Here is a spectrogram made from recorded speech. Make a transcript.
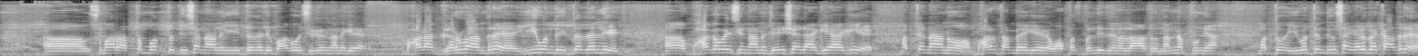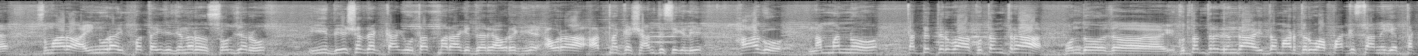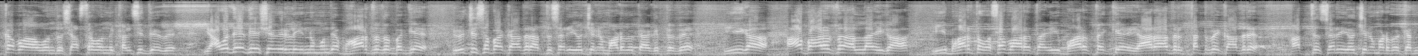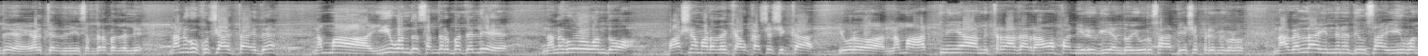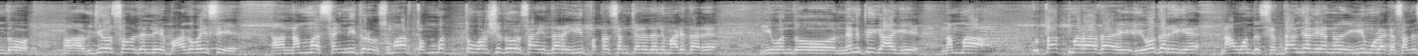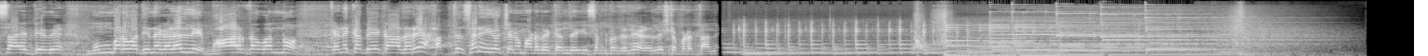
ಸುಮಾರು ಹತ್ತೊಂಬತ್ತು ದಿವಸ ನಾನು ಈ ಯುದ್ಧದಲ್ಲಿ ಭಾಗವಹಿಸಿದೆ. ನನಗೆ ಬಹಳ ಗರ್ವ ಅಂದರೆ ಈ ಒಂದು ಯುದ್ಧದಲ್ಲಿ ಭಾಗವಹಿಸಿ ನಾನು ಜಯಶಾಲಿ ಆಗಿ ಮತ್ತೆ ನಾನು ಭಾರತಾಂಬೆಗೆ ವಾಪಸ್ ಬಂದಿದ್ದೇನಲ್ಲ, ಅದು ನನ್ನ ಪುಣ್ಯ. ಮತ್ತು ಇವತ್ತಿನ ದಿವಸ ಹೇಳಬೇಕಾದ್ರೆ ಸುಮಾರು ಐನೂರ ಇಪ್ಪತ್ತೈದು ಜನರು ಸೋಲ್ಜರು ಈ ದೇಶದಕ್ಕಾಗಿ ಹುತಾತ್ಮರಾಗಿದ್ದಾರೆ. ಅವರಿಗೆ, ಅವರ ಆತ್ಮಕ್ಕೆ ಶಾಂತಿ ಸಿಗಲಿ. ಹಾಗೂ ನಮ್ಮನ್ನು ತಟ್ಟುತ್ತಿರುವ ಕುತಂತ್ರ ಒಂದು ಕುತಂತ್ರದಿಂದ ಯುದ್ಧ ಮಾಡ್ತಿರುವ ಪಾಕಿಸ್ತಾನಿಗೆ ತಕ್ಕ ಒಂದು ಶಾಸ್ತ್ರವನ್ನು ಕಳಿಸಿದ್ದೇವೆ. ಯಾವುದೇ ದೇಶವಿರಲಿ, ಇನ್ನು ಮುಂದೆ ಭಾರತದ ಬಗ್ಗೆ ಯೋಚಿಸಬೇಕಾದರೆ ಹತ್ತು ಸಾರಿ ಯೋಚನೆ ಮಾಡಬೇಕಾಗುತ್ತದೆ. ಈಗ ಆ ಭಾರತ ಅಲ್ಲ, ಈಗ ಈ ಭಾರತ, ಹೊಸ ಭಾರತ, ಈ ಭಾರತಕ್ಕೆ ಯಾರಾದರೂ ತಟ್ಟಬೇಕಾದ್ರೆ ಹತ್ತು ಸರಿ ಯೋಚನೆ ಮಾಡಬೇಕಂದು ಹೇಳ್ತಾ ಇದ್ದೀನಿ ಈ ಸಂದರ್ಭದಲ್ಲಿ. ನನಗೂ ಖುಷಿ ಆಗ್ತಾ ಇದೆ. ನಮ್ಮ ಈ ಒಂದು ಸಂದರ್ಭದಲ್ಲಿ ನನಗೂ ಒಂದು ಭಾಷಣ ಮಾಡೋದಕ್ಕೆ ಅವಕಾಶ ಸಿಕ್ಕ ಇವರು ನಮ್ಮ ಆತ್ಮೀಯ ಮಿತ್ರರಾದ ರಾಮಪ್ಪ ನಿರುಗಿ ಎಂದು ಇವರು ಸಹ ದೇಶ ಪ್ರೇಮಿಗಳು ನಾವೆಲ್ಲ ಇಂದಿನ ದಿವಸ ಈ ಒಂದು ವಿಜಯೋತ್ಸವದಲ್ಲಿ ಭಾಗವಹಿಸಿ ನಮ್ಮ ಸೈನಿಕರು ಸುಮಾರು ತೊಂಬತ್ತು ವರ್ಷದವರು ಸಹ ಇದ್ದಾರೆ ಈ ಪಥಸಂಚಲನದಲ್ಲಿ ಮಾಡಿದ್ದಾರೆ. ಈ ಒಂದು ನೆನಪಿಗಾಗಿ ನಮ್ಮ ಹುತಾತ್ಮರಾದ ಯೋಧರಿಗೆ ನಾವು ಒಂದು ಶ್ರದ್ಧಾಂಜಲಿಯನ್ನು ಈ ಮೂಲಕ ಸಲ್ಲಿಸ್ತಾ ಇದ್ದೇವೆ. ಮುಂಬರುವ ದಿನಗಳಲ್ಲಿ ಭಾರತವನ್ನು ಕೆಣಕಬೇಕಾದರೆ ಹತ್ತು ಸರಿ ಯೋಚನೆ ಮಾಡಬೇಕೆಂದು ಈ ಸಂದರ್ಭದಲ್ಲಿ ಹೇಳಲು ಇಷ್ಟಪಡುತ್ತಾನೆ.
